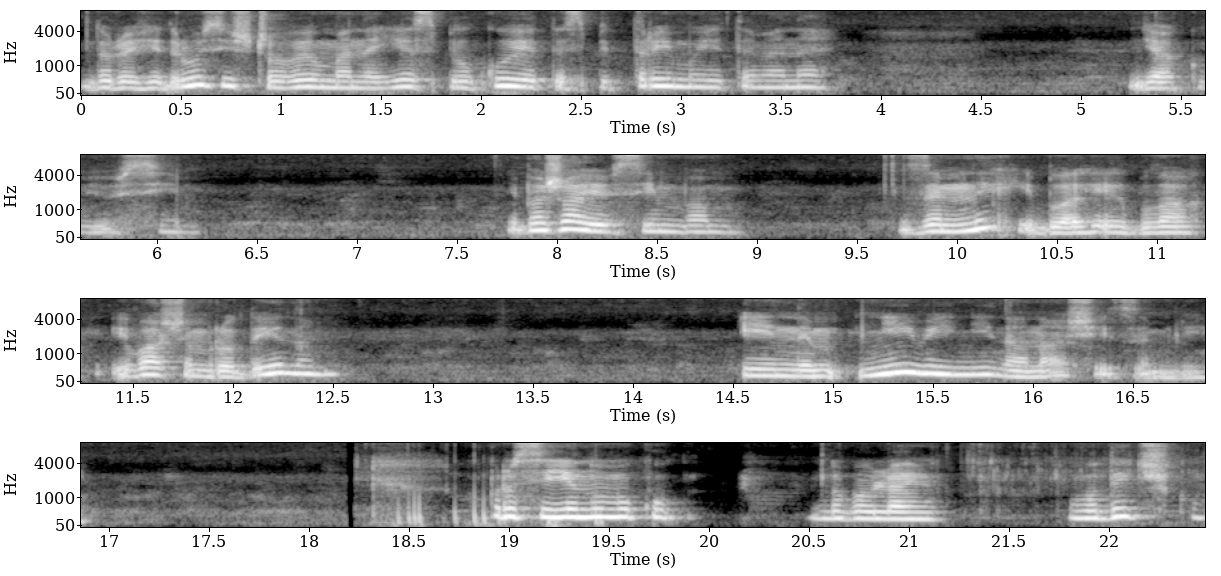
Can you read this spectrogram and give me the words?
дорогі друзі, що ви в мене є, спілкуєтесь, підтримуєте мене. Дякую всім. І бажаю всім вам земних і благих благ і вашим родинам, і ні війні на нашій землі. Просіяну муку додаю водичку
